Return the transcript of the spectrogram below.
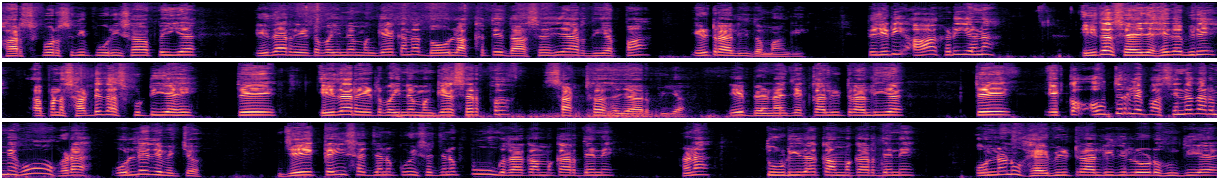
ਫਰਸ਼ ਫੁਰਸ ਦੀ ਪੂਰੀ ਸਾਫ਼ ਪਈ ਹੈ ਇਹਦਾ ਰੇਟ ਬਾਈ ਨੇ ਮੰਗਿਆ, ਕਹਿੰਦਾ 2 ਲੱਖ ਤੇ 10000 ਦੀ ਆਪਾਂ ਇਹ ਟਰਾਲੀ ਦਵਾਂਗੇ। ਤੇ ਜਿਹੜੀ ਆਹ ਖੜੀ ਆ ਨਾ, ਇਹਦਾ ਸਾਈਜ਼ ਹੈਗਾ ਵੀਰੇ, ਆਪਣਾ 10.5 ਫੁੱਟੀ ਆ ਇਹ। ਤੇ ਇਹਦਾ ਰੇਟ ਬਾਈ ਨੇ ਮੰਗਿਆ ਸਿਰਫ 60000 ਰੁਪਿਆ ਇਹ ਬਿਨਾ ਜੈਕ ਵਾਲੀ ਟਰਾਲੀ ਹੈ ਤੇ ਇੱਕ ਉਧਰਲੇ ਪਾਸੇ ਨਾ ਧਰਮੇ ਹੋ ਖੜਾ ਓਲੇ ਦੇ ਵਿੱਚ। ਜੇ ਕਈ ਸੱਜਣ ਕੋਈ ਸੱਜਣ ਭੂੰਗ ਦਾ ਕੰਮ ਕਰਦੇ ਨੇ, ਹਨਾ, ਤੂੜੀ ਦਾ ਕੰਮ ਕਰਦੇ ਨੇ, ਉਹਨਾਂ ਨੂੰ ਹੈਵੀ ਟਰਾਲੀ ਦੀ ਲੋੜ ਹੁੰਦੀ ਹੈ,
